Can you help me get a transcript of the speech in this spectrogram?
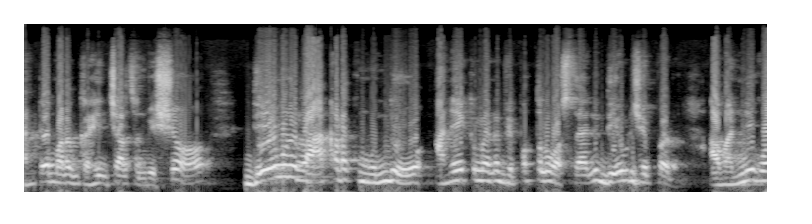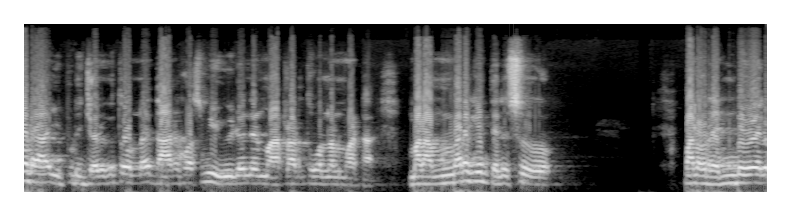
అంటే మనం గ్రహించాల్సిన విషయం దేవుడు రాకడకు ముందు అనేకమైన విపత్తులు వస్తాయని దేవుడు చెప్పాడు. అవన్నీ కూడా ఇప్పుడు జరుగుతూ ఉన్నాయి. దానికోసం ఈ వీడియో నేను మాట్లాడుతూ ఉన్నాను అనమాట మనందరికీ తెలుసు మనం రెండు వేల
